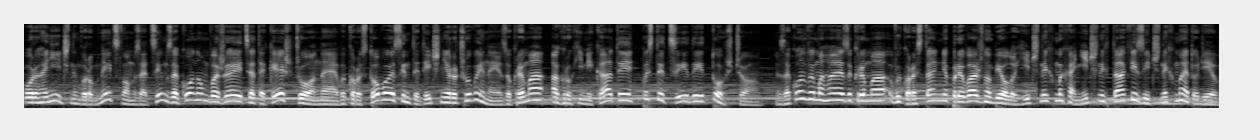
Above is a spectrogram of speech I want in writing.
Органічним виробництвом за цим законом вважається таке, що не використовує синтетичні речовини, зокрема агрохімікати, пестициди тощо. Закон вимагає, зокрема, використання переважно біологічних, механічних та фізичних методів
